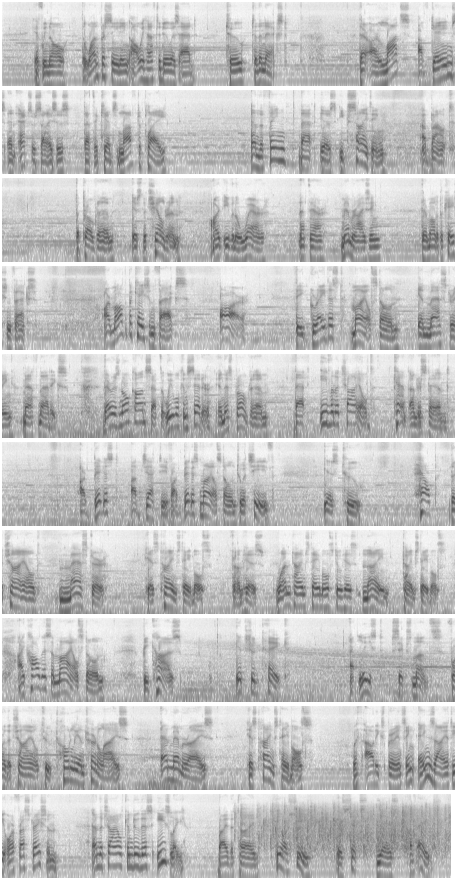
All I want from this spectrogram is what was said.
if we know the one preceding, all we have to do is add 2 to the next. There are lots of games and exercises that the kids love to play and the thing that is exciting about the program is the children aren't even aware that they're memorizing their multiplication facts. Our multiplication facts are the greatest milestone in mastering mathematics. There is no concept that we will consider in this program that even a child can't understand. Our biggest objective, our biggest milestone to achieve is to help the child master his times tables from his one times tables to his nine times tables. I call this a milestone because it should take at least six months for the child to totally internalize and memorize his times tables without experiencing anxiety or frustration. And the child can do this easily by the time he or she is six years of age.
